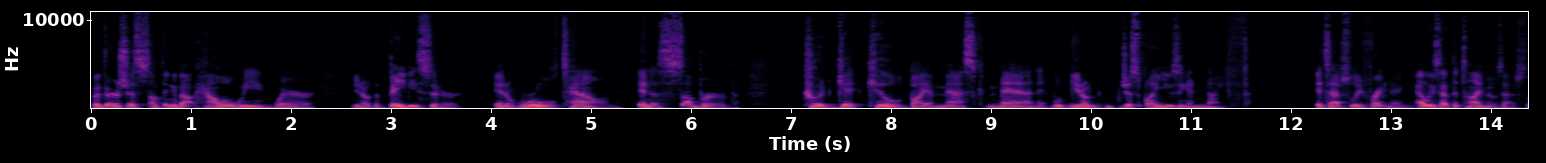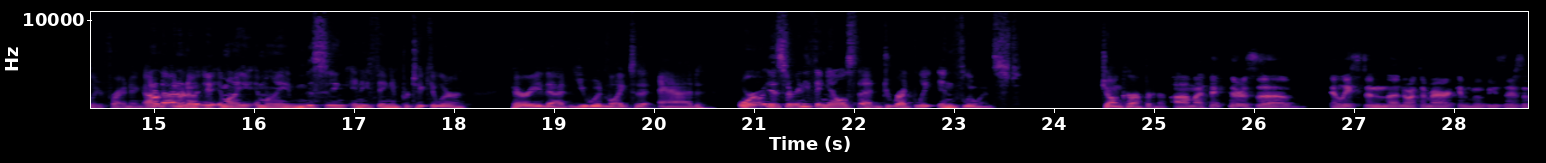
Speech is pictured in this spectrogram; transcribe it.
but there's just something about Halloween where, you know, the babysitter in a rural town, in a suburb, could get killed by a masked man, you know, just by using a knife. It's absolutely frightening. At least at the time, it was absolutely frightening. I don't know. I don't know. Am I am I missing anything in particular Harry, that you would like to add? Or is there anything else that directly influenced John Carpenter? Um, I think there's a, at least in the North American movies, there's a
